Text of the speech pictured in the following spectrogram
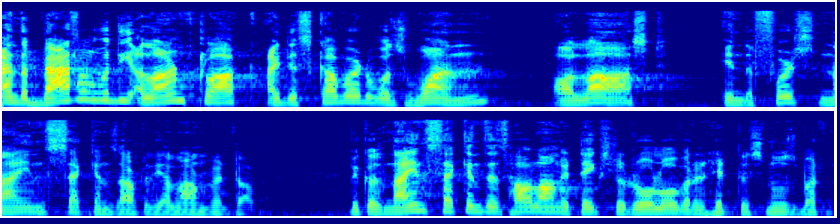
And the battle with the alarm clock, I discovered, was won or lost in the first nine seconds after the alarm went off. Because nine seconds is how long it takes to roll over and hit the snooze button.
